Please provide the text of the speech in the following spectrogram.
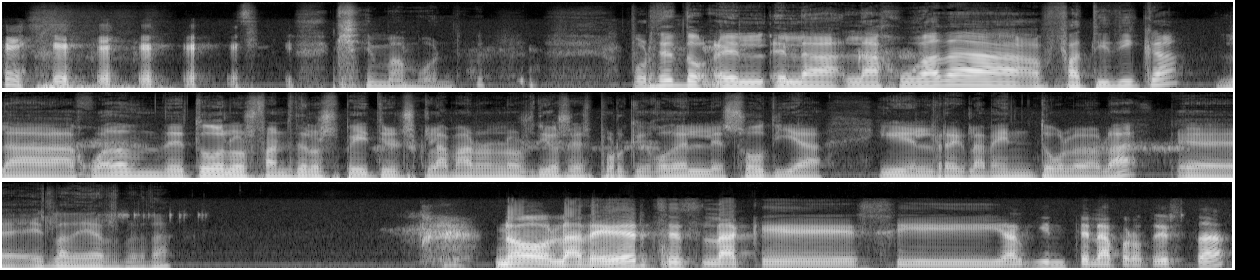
qué mamón. Por cierto, la, jugada fatídica, la jugada donde todos los fans de los Patriots clamaron a los dioses porque Godel les odia y el reglamento, bla, bla, bla, eh, es la de Ertz, ¿verdad? No, la de Ertz es la que si alguien te la protesta,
